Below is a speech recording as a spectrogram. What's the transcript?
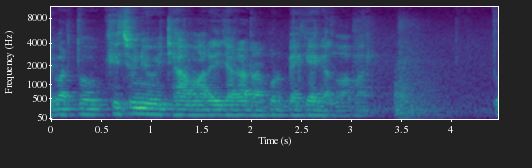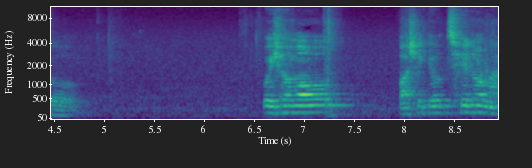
এবার তো খিচুনি উঠে আমার এই জায়গাটার উপর বেঁকে গেল আবার। তো ওই সময় পাশে কেউ ছিল না।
